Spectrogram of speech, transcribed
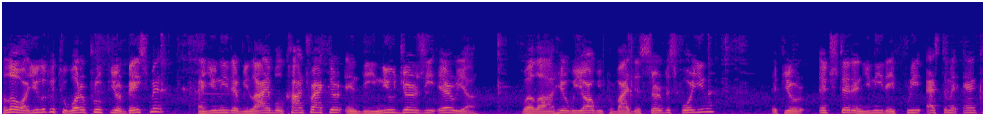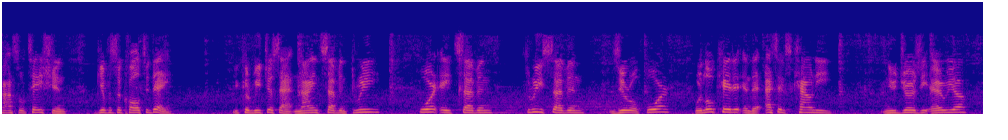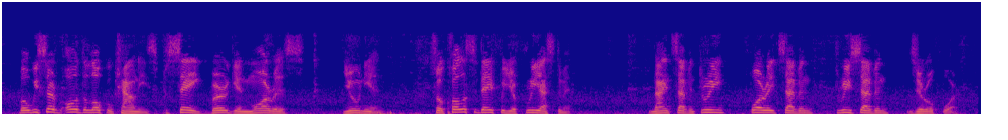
Hello, are you looking to waterproof your basement and you need a reliable contractor in the New Jersey area? Well, uh, here we are. We provide this service for you. If you're interested and you need a free estimate and consultation, give us a call today. You can reach us at 973 487 3704. We're located in the Essex County, New Jersey area, but we serve all the local counties Passaic, Bergen, Morris, Union. So call us today for your free estimate. 973 487 3704.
